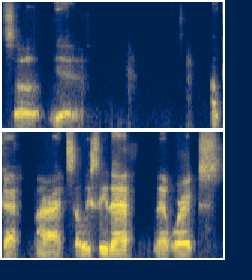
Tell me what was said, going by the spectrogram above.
So yeah. Okay. All right. So we see that. That works.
